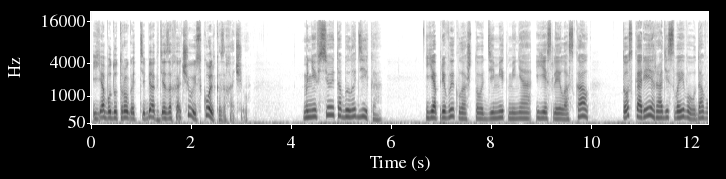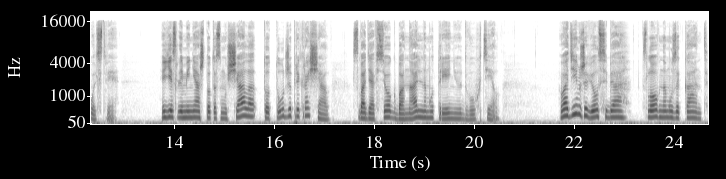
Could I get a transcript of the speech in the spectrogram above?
«Я буду трогать тебя, где захочу и сколько захочу». Мне все это было дико. Я привыкла, что Демид меня, если и ласкал, то скорее ради своего удовольствия. Если меня что-то смущало, то тут же прекращал, сводя все к банальному трению двух тел. Вадим же вел себя словно музыкант,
